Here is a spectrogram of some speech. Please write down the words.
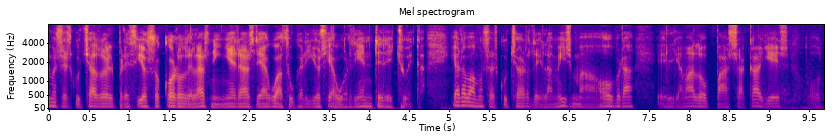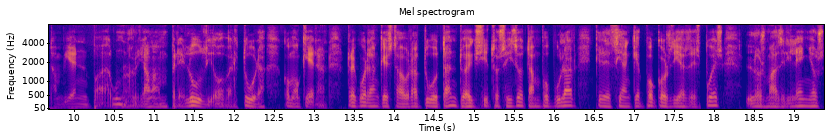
Hemos escuchado el precioso coro de las niñeras de agua, azucarillos y aguardiente de Chueca. Y ahora vamos a escuchar de la misma obra el llamado Pasacalles, o también algunos lo llaman preludio, obertura, como quieran. Recuerdan que esta obra tuvo tanto éxito, se hizo tan popular, que decían que pocos días después los madrileños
